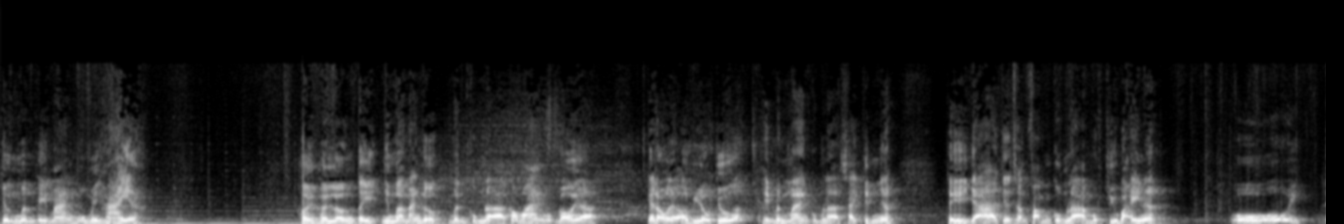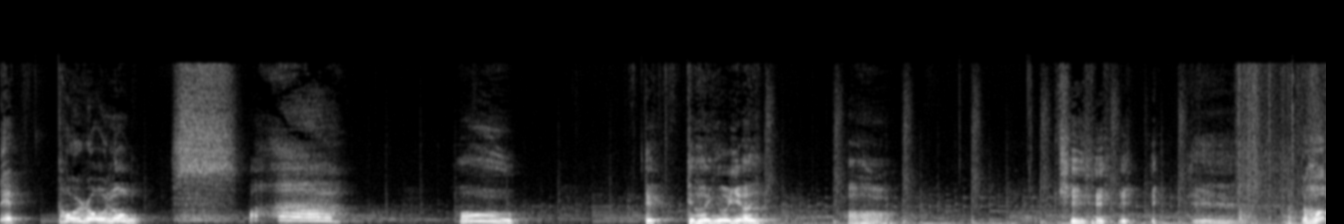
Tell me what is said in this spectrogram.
chân mình thì mang 42 à hơi hơi lớn tí, nhưng mà mang được. Mình cũng đã có mang một đôi à, cái đôi ở video trước thì mình mang cũng là size 9 nha. Thì giá trên sản phẩm cũng là một triệu bảy nè. Ôi đẹp thôi rồi luôn. À. oh. chất chơi người ơi oh. đó.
